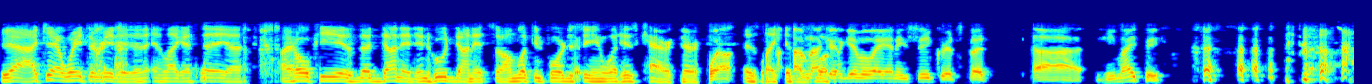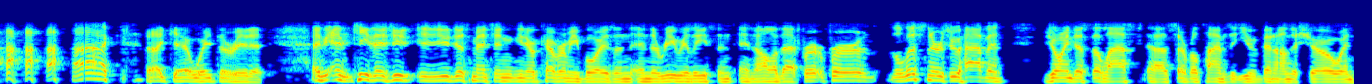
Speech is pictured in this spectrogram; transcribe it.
yeah, I can't wait to read it. And, and like I say, uh, I hope he is the done it and who done it. So I'm looking forward to seeing what his character well, is like. I'm not going to give away any secrets, but uh, he might be. I can't wait to read it. And, and, Keith, as you you just mentioned, you know, Cover Me Boys and, and the re-release and, and all of that. For for the listeners who haven't joined us the last uh, several times that you've been on the show and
